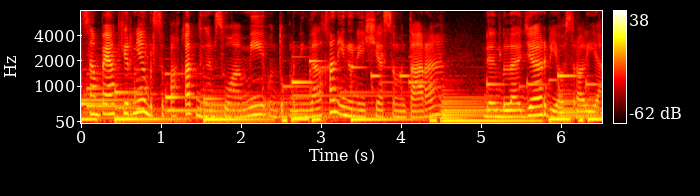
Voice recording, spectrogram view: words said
sampai akhirnya bersepakat dengan suami untuk meninggalkan Indonesia sementara dan belajar di Australia.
